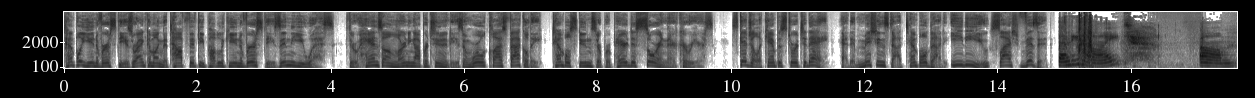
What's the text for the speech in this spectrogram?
Temple University is ranked among the top 50 public universities in the U.S. Through hands on learning opportunities and world class faculty, Temple students are prepared to soar in their careers. Schedule a campus tour today at admissions.temple.edu/slash visit. Sunday night, um,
